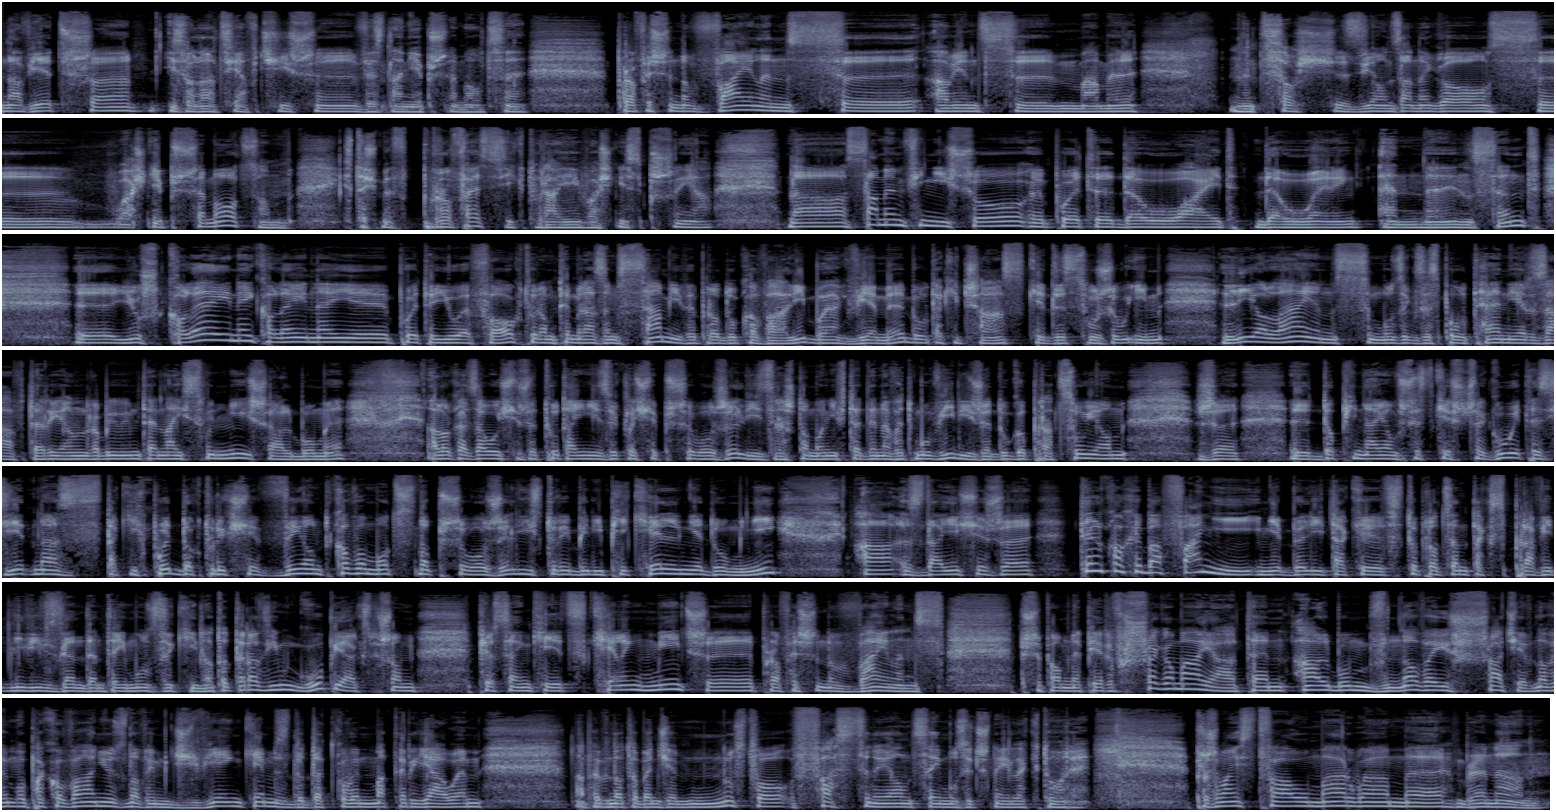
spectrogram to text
Na wietrze, izolacja w ciszy, wyznanie przemocy, professional violence, a więc y, mamy coś związanego z y, właśnie przemocą. Jesteśmy w profesji, która jej właśnie sprzyja. Na samym finiszu y, płyty The White, The Winning and the Innocent y, już kolejnej, kolejnej płyty UFO, którą tym razem sami wyprodukowali, bo jak wiemy, był taki czas, kiedy służył im Leo Lyons, muzyk zespołu Ten Years After i on robił im te najsłynniejsze albumy, ale okazało się, że tutaj niezwykle się przyłożyli. Zresztą oni wtedy nawet mówili, że długo pracują, że y, dopinają wszystkie szczegóły. To jest jedna z takich płyt, do których się wyjątkowo mocno przyłożyli, z której byli piekielnie dumni, a zdaje się, że tylko chyba fani nie byli tak y, w stu procentach sprawiedliwi względem tej muzyki. No to teraz im głupio, jak słyszą piosenki It's Killing Me czy Professional Violence. Przypomnę, 1 maja ten album w nowej szacie, w nowym opakowaniu, z nowym dźwiękiem, z dodatkowym materiałem. Na pewno to będzie mnóstwo fascynującej muzycznej lektury. Proszę Państwa, umarła Mer Brennan.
